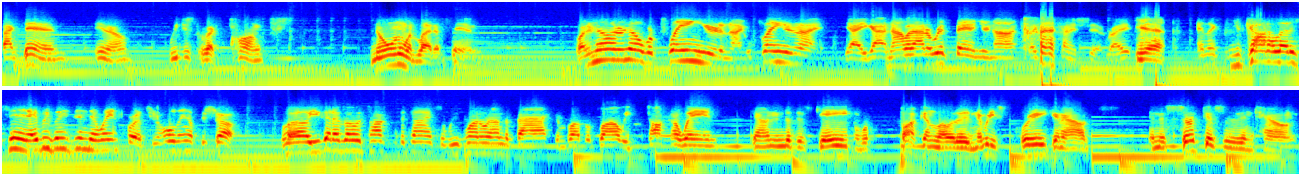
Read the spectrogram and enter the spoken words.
Back then, you know, we just were like punks. No one would let us in. Well, no, no, no, we're playing here tonight. We're playing here tonight. Yeah, you got not without a wristband, you're not. Like that kind of shit, right? Yeah. And like, you gotta let us in. Everybody's in there waiting for us. You're holding up the show well, you got to go talk to the guy. So we run around the back and blah, blah, blah. We talk our way in, down into this gate and we're fucking loaded and everybody's freaking out. And the circus is in town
